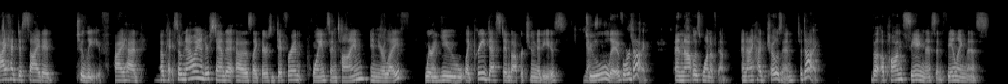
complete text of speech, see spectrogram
I had decided to leave. I had, okay, so now I understand it as like there's different points in time in your life where right. you like predestined opportunities yes. to live or die. And that was one of them. And I had chosen to die. But upon seeing this and feeling this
